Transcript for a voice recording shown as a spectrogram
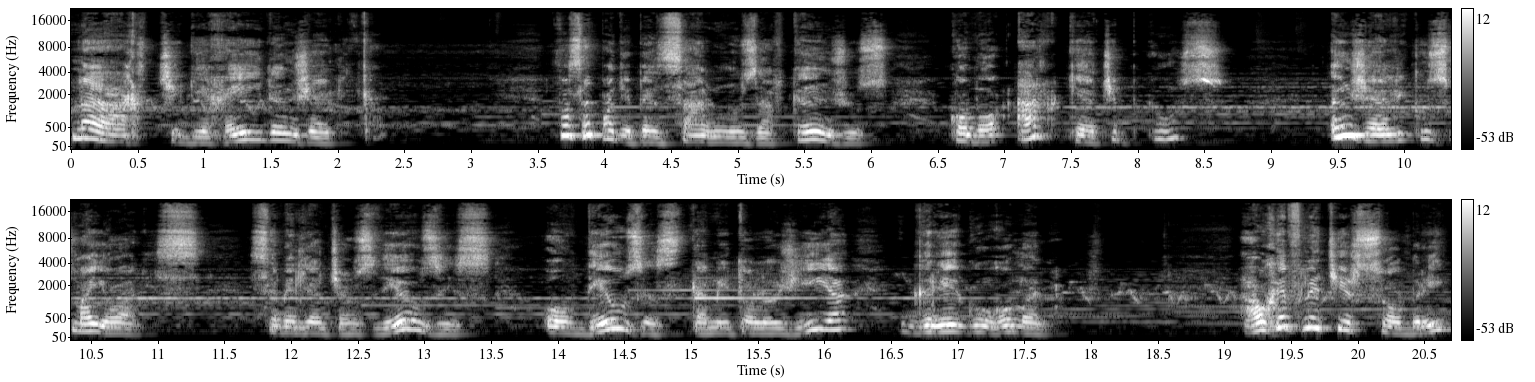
na arte guerreira angélica. Você pode pensar nos arcanjos como arquétipos angélicos maiores, semelhante aos deuses ou deusas da mitologia grego-romana. Ao refletir sobre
